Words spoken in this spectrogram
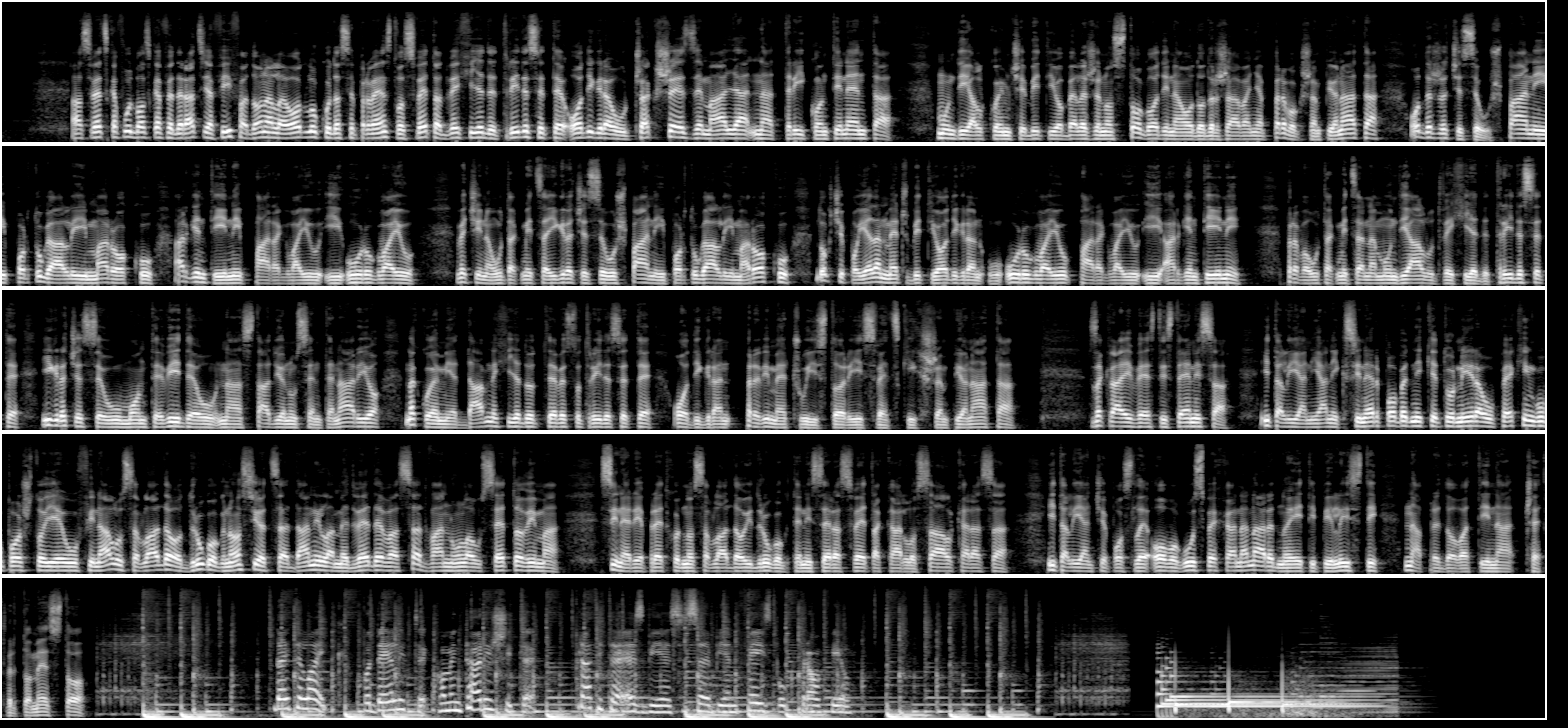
a Svetska futbalska federacija FIFA donela je odluku da se prvenstvo sveta 2030. odigra u čak šest zemalja na tri kontinenta. Mundijal kojim će biti obeleženo 100 godina od održavanja prvog šampionata održat će se u Španiji, Portugaliji, Maroku, Argentini, Paragvaju i Urugvaju. Većina utakmica igraće se u Španiji, Portugaliji i Maroku, dok će po jedan meč biti odigran u Urugvaju, Paragvaju i Argentini. Prva utakmica na mundijalu 2030. igraće se u Montevideo na stadionu Centenario na kojem je davne 1930. odigran prvi meč u istoriji svetskih šampionata. Za kraj vesti iz tenisa. Italijan Janik Siner pobednik je turnira u Pekingu pošto je u finalu savladao drugog nosioca Danila Medvedeva sa 2-0 u setovima. Siner je prethodno savladao i drugog tenisera sveta Carlosa Alcarasa. Italijan će posle ovog uspeha na narednoj ATP listi napredovati na četvrto mesto. Dajte like, podelite, komentarišite. Pratite SBS Serbian Facebook profil.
